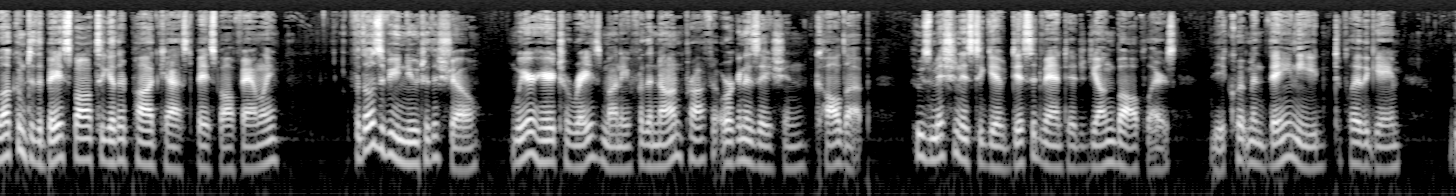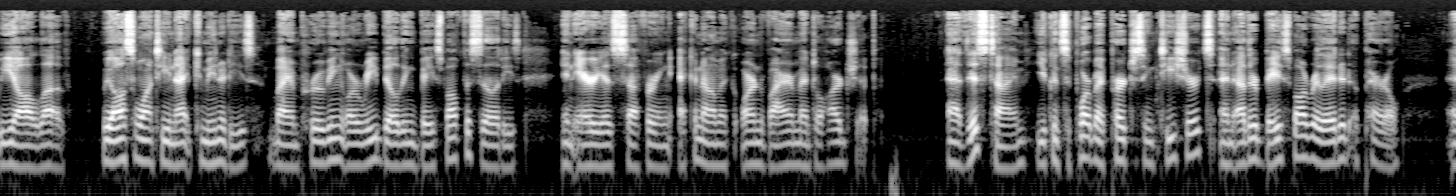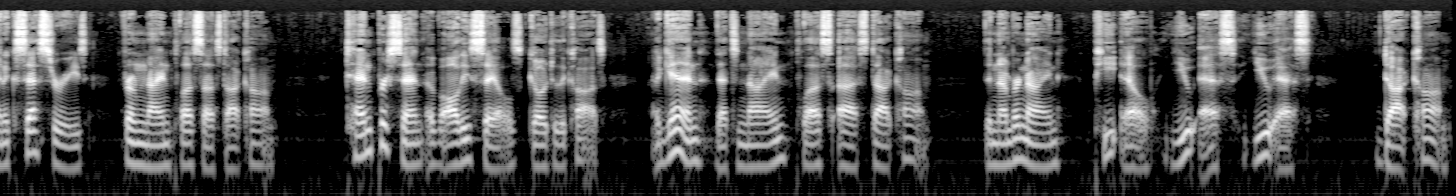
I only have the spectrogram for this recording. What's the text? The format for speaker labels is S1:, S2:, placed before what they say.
S1: Welcome to the Baseball Together podcast, baseball family. For those of you new to the show, we are here to raise money for the nonprofit organization Called Up, whose mission is to give disadvantaged young ball players the equipment they need to play the game we all love. We also want to unite communities by improving or rebuilding baseball facilities in areas suffering economic or environmental hardship. At this time, you can support by purchasing t shirts and other baseball related apparel and accessories from 9plusus.com. 10% of all these sales go to the cause. Again, that's 9plusus.com. The number 9, P L U S U S dot com.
